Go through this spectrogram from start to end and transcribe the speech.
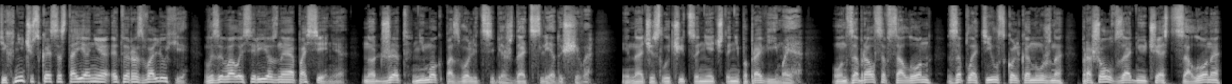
Техническое состояние этой развалюхи вызывало серьезное опасение, но Джет не мог позволить себе ждать следующего, иначе случится нечто непоправимое. Он забрался в салон, заплатил сколько нужно, прошел в заднюю часть салона,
